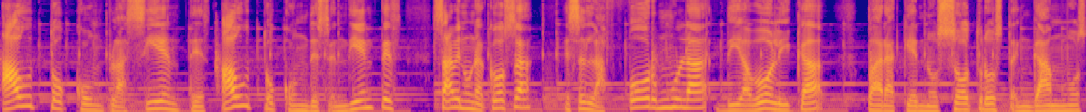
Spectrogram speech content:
autocomplacientes, autocondescendientes, ¿saben una cosa? Esa es la fórmula diabólica para que nosotros tengamos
